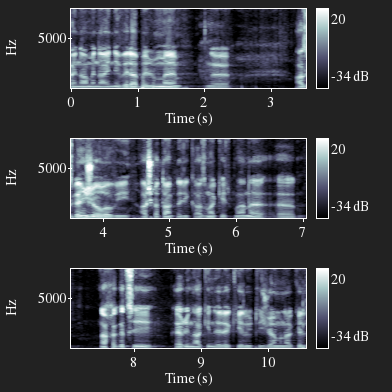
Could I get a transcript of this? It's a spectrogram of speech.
այնուամենայնիվ վերաբերում է այն ազգային ժողովի աշխատանքների կազմակերպմանը, նախագծի հեղինակին երեք ելույթի ժամանակ էլ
